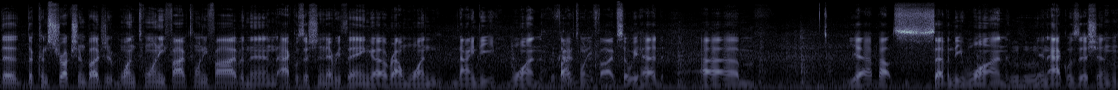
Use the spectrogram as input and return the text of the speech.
the the construction budget 120, 525, and then acquisition and everything uh, around 191, 525. So we had, um, yeah, about 71 Mhm. in acquisition,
